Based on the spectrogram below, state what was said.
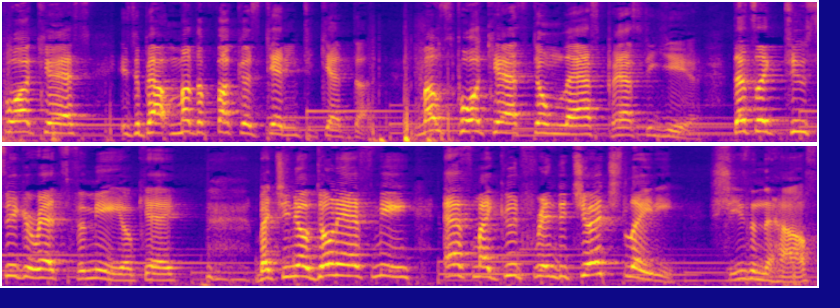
podcast is about motherfuckers getting together. Most podcasts don't last past a year. That's like two cigarettes for me, okay? But you know, don't ask me, ask my good friend the church lady. She's in the house,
